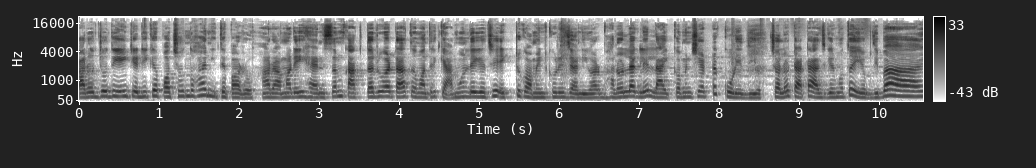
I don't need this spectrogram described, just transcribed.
কারোর যদি এই টেডিকে পছন্দ হয়, নিতে পারো। আর আমার এই হ্যান্ডসাম কাকতারুয়াটা তোমাদের কেমন লেগেছে একটু কমেন্ট করে জানিও, আর ভালো লাগলে লাইক, কমেন্ট, শেয়ারটা করে দিও। চলো, টাটা, আজকের মতো এই অবধি, বাই!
